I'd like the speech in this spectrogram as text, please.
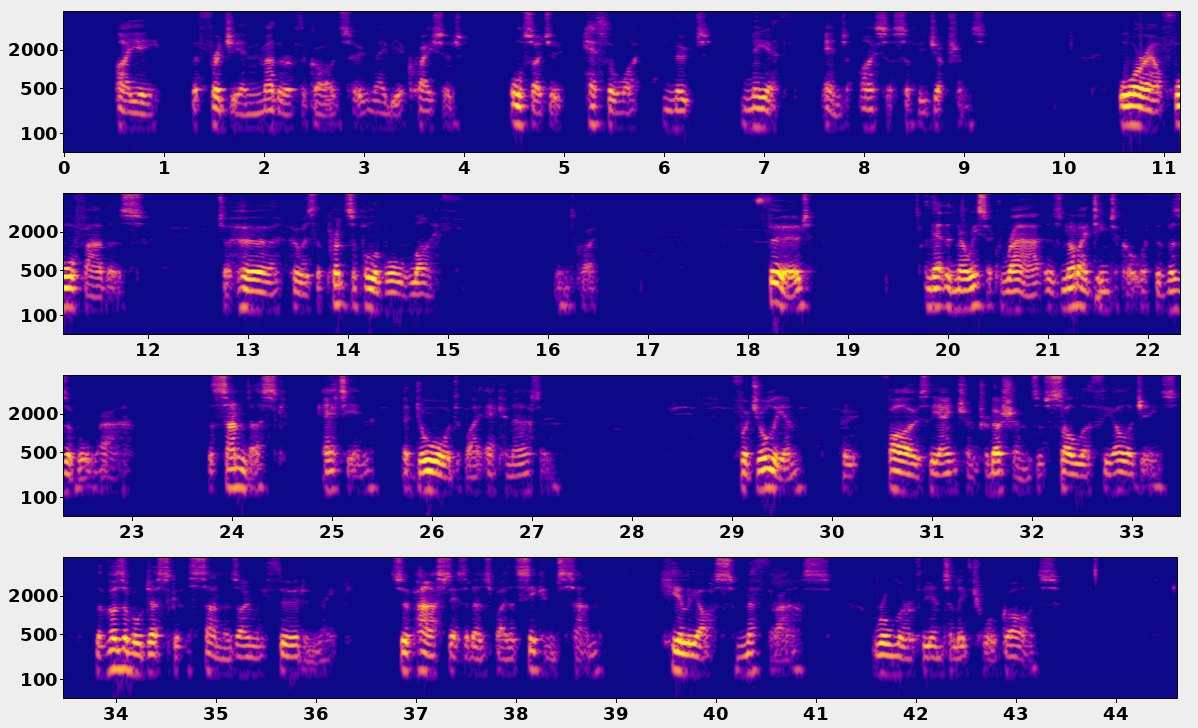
i.e., the Phrygian mother of the gods, who may be equated also to Hathor, Nut, Neith, and Isis of the Egyptians. Or our forefathers, to her who is the principle of all life. Third, that the noetic Ra is not identical with the visible Ra, the sun disk, Aten, adored by Akhenaten. For Julian, who follows the ancient traditions of solar theologies, the visible disk of the sun is only third in rank, surpassed as it is by the second sun, Helios Mithras, ruler of the intellectual gods.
